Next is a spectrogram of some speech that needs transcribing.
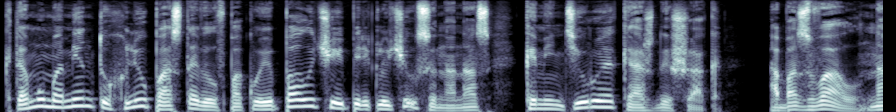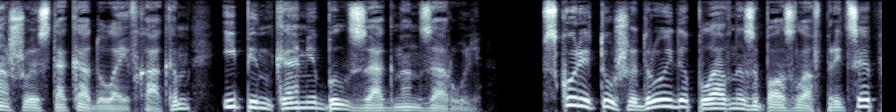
К тому моменту Хлюп оставил в покое Палыча и переключился на нас, комментируя каждый шаг. Обозвал нашу эстакаду лайфхаком и пинками был загнан за руль. Вскоре туша дроида плавно заползла в прицеп,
